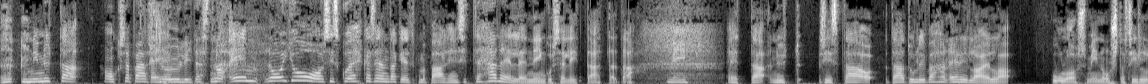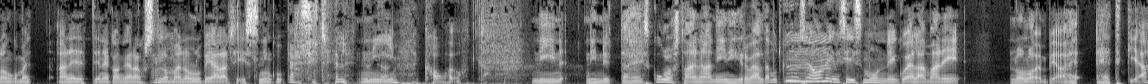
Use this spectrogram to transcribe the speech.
niin nyt tää, Onko sä päässyt jo yli tästä? no, ei, no joo, siis kun ehkä sen takia, että mä pääsin sitten hänelle niin kuin selittää tätä, Niin. että nyt, siis tää, tää tuli vähän eri lailla ulos minusta silloin, kun me äänitettiin ekan kerran, kun silloin mm. mä en ollut vielä siis niin kuin, Käsitellyt tätä Niin. kauheutta. niin, niin nyt tämä ei edes kuulosta enää niin hirveältä, mutta kyllä mm. se oli siis mun niin kuin elämäni noloimpia he- hetkiä.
